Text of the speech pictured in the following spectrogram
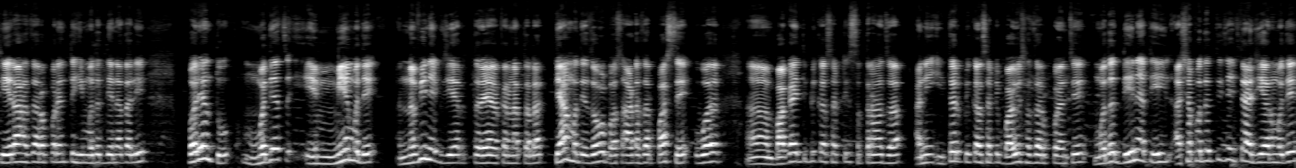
तेरा हजारापर्यंत ही मदत देण्यात आली. परंतु मध्येच मेमध्ये नवीन एक जी आर तयार करण्यात आला. त्यामध्ये जवळपास आठ हजार पाचशे व बागायती पिकासाठी सतरा हजार आणि इतर पिकांसाठी बावीस हजार रुपयांचे मदत देण्यात येईल अशा पद्धतीचे त्या जी आरमध्ये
